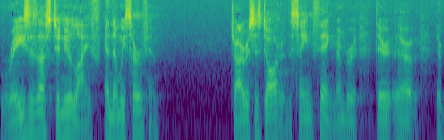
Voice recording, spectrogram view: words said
raises us to new life, and then we serve him. Jairus' daughter, the same thing. Remember, they're, they're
